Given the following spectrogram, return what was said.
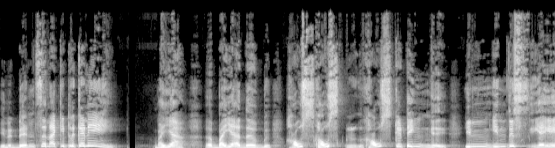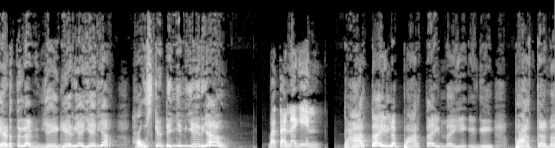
என்ன டென்ஷன் ஆக்கிட்டு இருக்க நீ. பையா பையா அது house house house getting in in this இடத்துல area area? House getting in area? பார்த்தா இல்ல பார்த்தா இன்ன பார்த்தானா?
